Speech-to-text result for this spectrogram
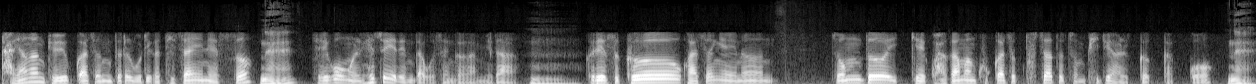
다양한 교육 과정들을 우리가 디자인해서 네. 제공을 해줘야 된다고 생각합니다. 음. 그래서 그 과정에는 좀 더 이렇게 과감한 국가적 투자도 좀 필요할 것 같고 네.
